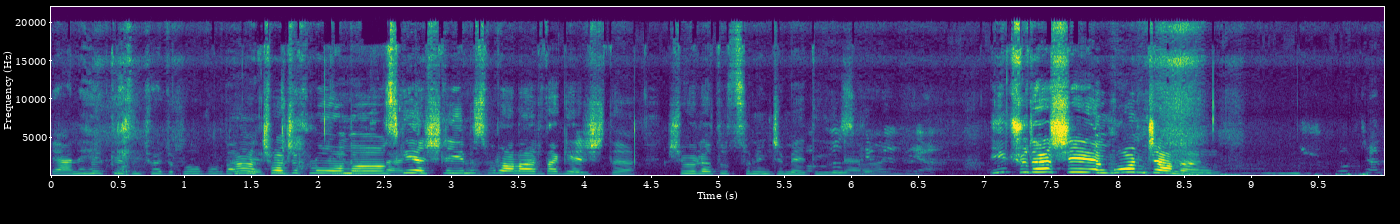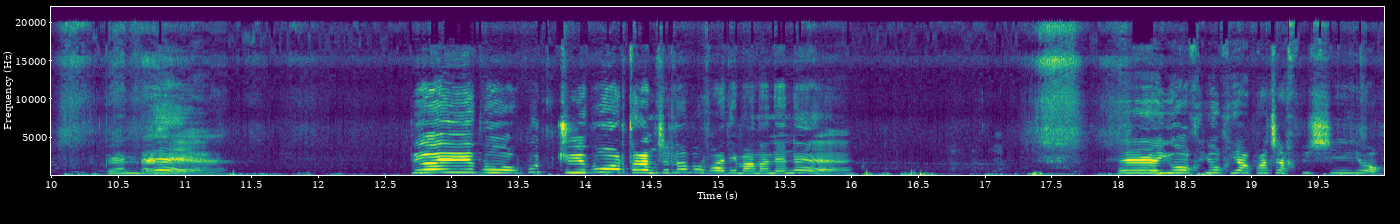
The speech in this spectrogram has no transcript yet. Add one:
Yani herkesin çocukluğu burada Ha, geçmiş. çocukluğumuz, gençliğimiz buralarda geçti. Şöyle tutsun İnci Medine. Aynen. İçü de şeyin, Gonca'nın. Ben de He. Büyüğü bu, küçüğü bu, ortancılı bu Fadime Ana nene. He yok yok yapacak bir şey yok.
